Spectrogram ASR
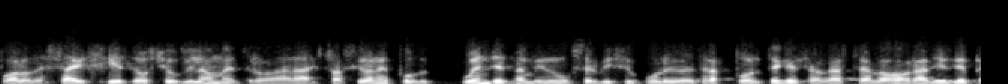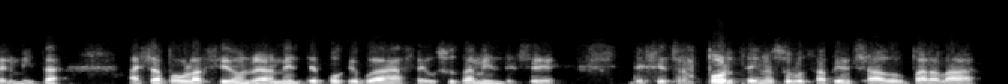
pueblos de 6, 7, 8 kilómetros a las estaciones, pues cuenten también un servicio público de transporte que se adapte a los horarios y que permita a esa población realmente porque puedan hacer uso también de ese, de ese transporte. No solo está pensado para la,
